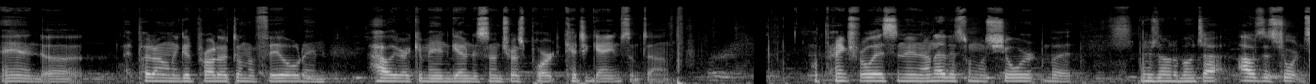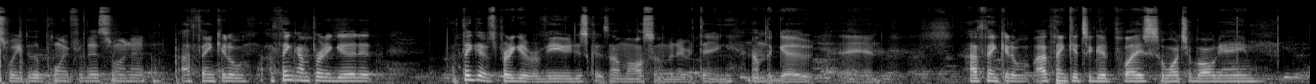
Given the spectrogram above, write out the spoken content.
and uh, they put on a good product on the field. And I highly recommend going to SunTrust Park to catch a game sometime. Well, thanks for listening. I know this one was short, but there's not a bunch. I, I was just short and sweet to the point for this one, and I think it'll. I think I'm pretty good at. I think it was a pretty good review just because I'm awesome and everything, and I'm the goat, and I think it'll. I think it's a good place to watch a ball game,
